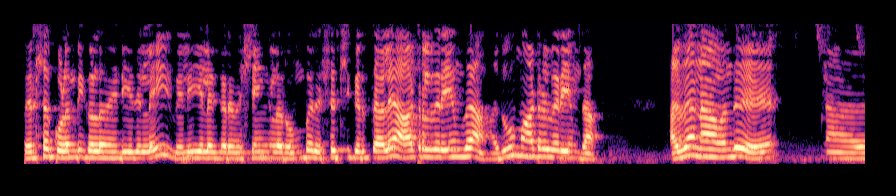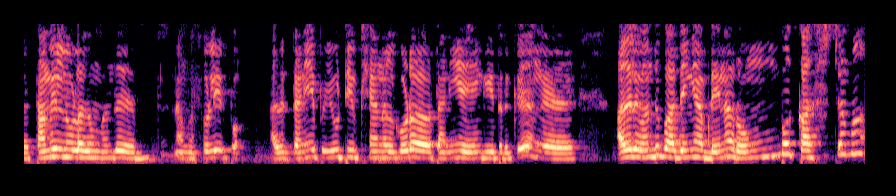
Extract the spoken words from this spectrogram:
பெருசாக குழம்பிக் கொள்ள வேண்டியதில்லை. வெளியில் இருக்கிற விஷயங்களை ரொம்ப ரிசர்ச்சுக்கு எடுத்தாலே ஆற்றல் விரயம் தான். அதுவும் ஆற்றல் விரயம் தான். அதுதான் நான் வந்து நான் தமிழ் நூலகம் வந்து நம்ம சொல்லியிருப்போம். அதுக்கு தனியாக இப்போ யூடியூப் சேனல் கூட தனியாக இயங்கிட்டு இருக்கு. அங்கே அதில் வந்து பார்த்தீங்க அப்படின்னா ரொம்ப கஷ்டமாக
